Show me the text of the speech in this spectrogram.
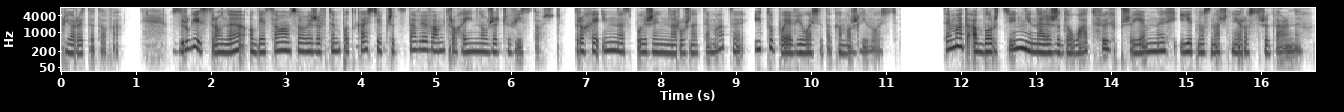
priorytetowe. Z drugiej strony obiecałam sobie, że w tym podcaście przedstawię Wam trochę inną rzeczywistość, trochę inne spojrzenie na różne tematy i tu pojawiła się taka możliwość. Temat aborcji nie należy do łatwych, przyjemnych i jednoznacznie rozstrzygalnych.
